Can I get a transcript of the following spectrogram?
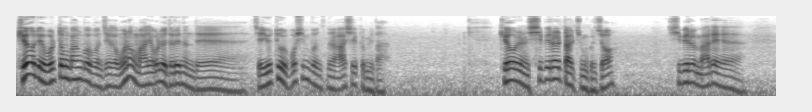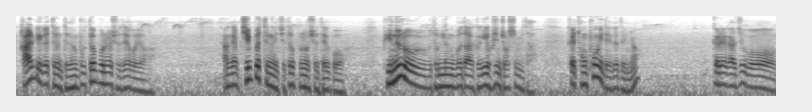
겨울에 월동 방법은 제가 워낙 많이 올려드렸는데 제 유튜브 보신 분들은 아실 겁니다. 겨울에는 11월 달쯤 그죠? 11월 말에 갈비 같은 건 듬뿍 덮어 놓으셔도 되고요. 안 그러면 집 같은 거 있죠. 덮어 놓으셔도 되고 비누로 덮는 것보다 그게 훨씬 좋습니다. 그게 통풍이 되거든요. 그래가지고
